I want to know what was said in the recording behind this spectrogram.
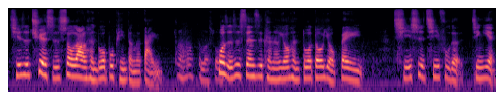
其实确实受到了很多不平等的待遇。嗯，怎么说？或者是甚至可能有很多都有被歧视欺负的经验。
